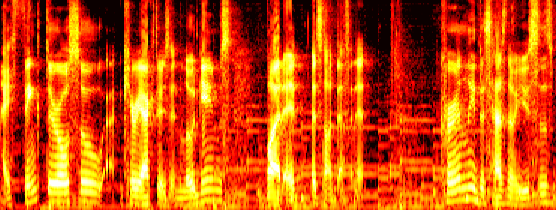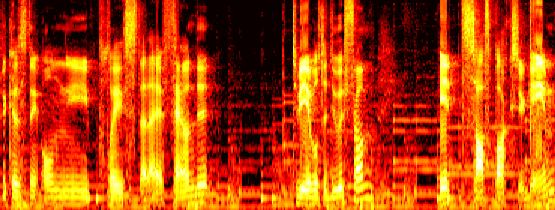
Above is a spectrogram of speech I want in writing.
I think they're also carry actors in load games, but it, it's not definite. Currently, this has no uses because the only place that I have found it to be able to do it from, it softlocks your game,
